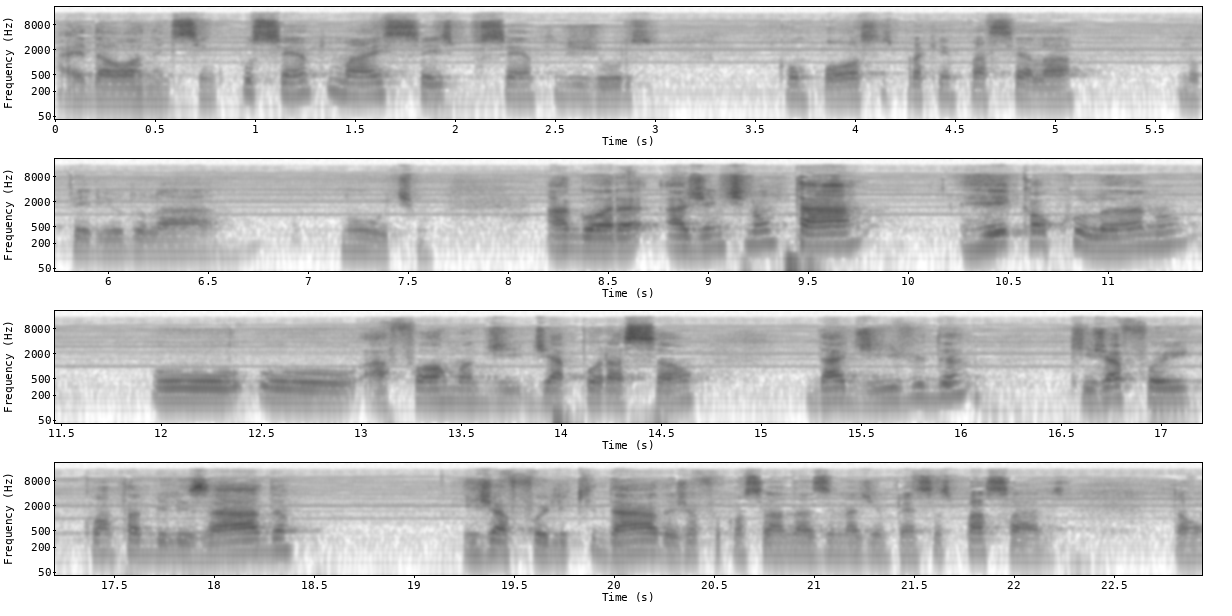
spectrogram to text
aí da ordem de 5%, mais 6% de juros compostos para quem parcelar no período lá, no último. Agora, a gente não está recalculando o, o, a forma de, de apuração da dívida que já foi contabilizada e já foi liquidada, já foi considerada nas inadimplências passadas. Então,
